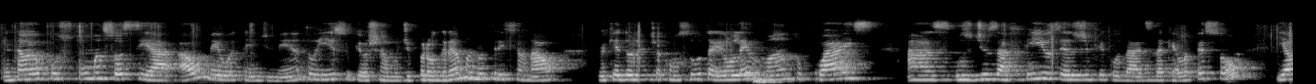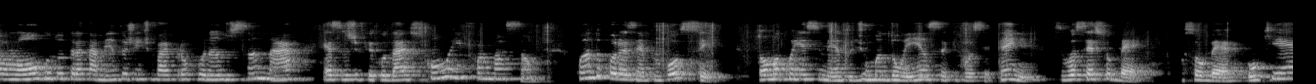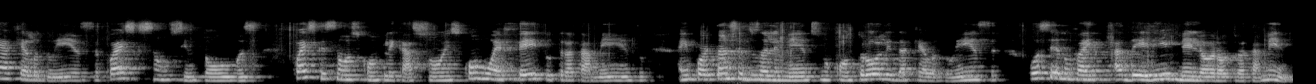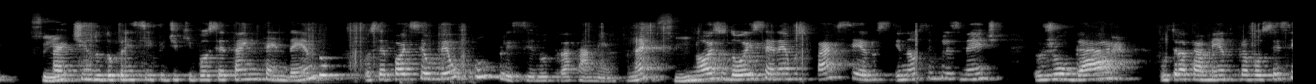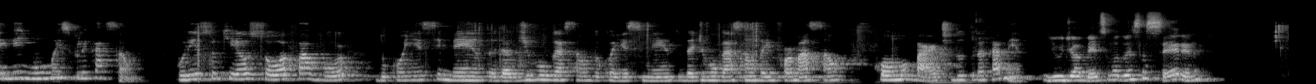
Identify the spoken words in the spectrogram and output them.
Então, eu costumo associar ao meu atendimento isso que eu chamo de programa nutricional, porque durante a consulta eu levanto quais as, os desafios e as dificuldades daquela pessoa, e ao longo do tratamento a gente vai procurando sanar essas dificuldades com a informação. Quando, por exemplo, você toma conhecimento de uma doença que você tem, se você souber, souber o que é aquela doença, quais que são os sintomas, quais que são as complicações, como é feito o tratamento, a importância dos alimentos no controle daquela doença, você não vai aderir melhor ao tratamento? Sim. Partindo do princípio de que você está entendendo, você pode ser o meu cúmplice no tratamento, né? Sim. Nós dois seremos parceiros e não simplesmente eu julgar o tratamento para você sem nenhuma explicação. Por isso que eu sou a favor do conhecimento, da divulgação do conhecimento, da divulgação da informação como parte do tratamento. E o diabetes é uma doença séria, né?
